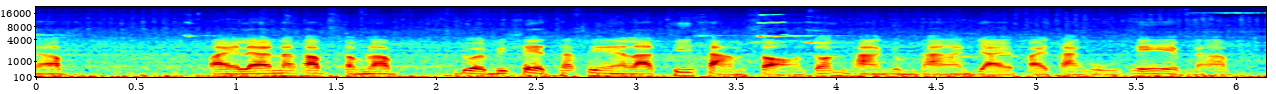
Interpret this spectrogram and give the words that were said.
นะครับ ไปแล้วนะครับสำหรับด่วนพิเศษทักษิณรัฐที่ 32 ต้นทางชุมทางอันใหญ่ปลายทางกรุงเทพนะครับ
